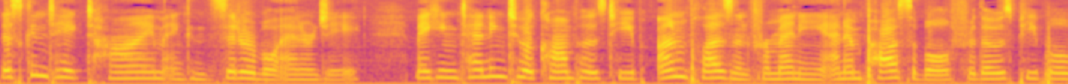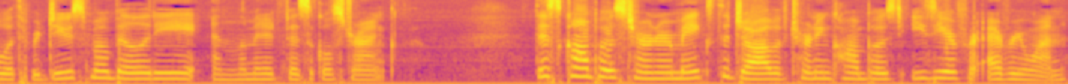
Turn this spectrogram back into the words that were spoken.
This can take time and considerable energy, making tending to a compost heap unpleasant for many and impossible for those people with reduced mobility and limited physical strength. This compost turner makes the job of turning compost easier for everyone,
